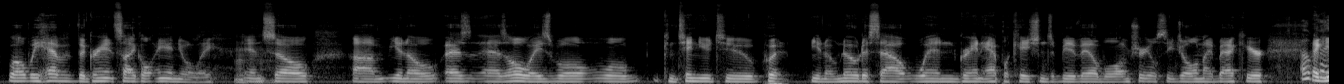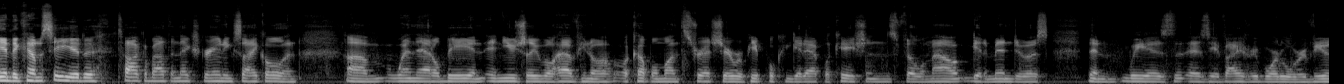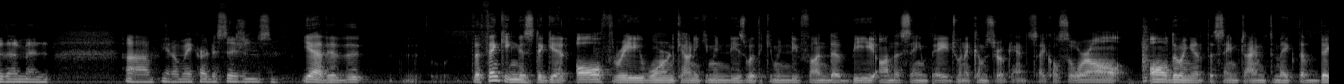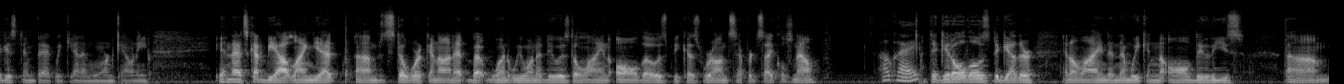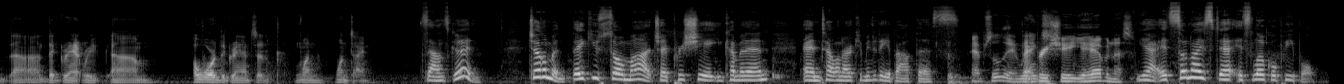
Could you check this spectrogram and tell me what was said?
Well, we have the grant cycle annually, and so um, you know, as as always, we'll we'll continue to put you know notice out when grant applications would be available. I'm sure you'll see Joel and I back here Okay. again to come see you to talk about the next granting cycle and um, when that'll be. And, and usually we'll have you know a couple month stretch there where people can get applications, fill them out, get them into us. Then we as as the advisory board will review them and uh, you know make our decisions. Yeah, the, the the thinking is to get all three Warren County communities with the community fund to be on the same page when it comes to our grant cycle. So we're all all doing it at the same time to make the biggest impact we can in Warren County. And that's got to be outlined yet. Um, still working on it, but what we want to do is to align all those because we're on separate cycles now Okay. to get all those together and aligned, and then we can all do these um, uh, the grant re, um, award the grants at one one time. Sounds good. Gentlemen, thank you so much. I appreciate you coming in and telling our community about this. Absolutely, and we Thanks. appreciate you having us. Yeah, it's so nice to it's local people.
